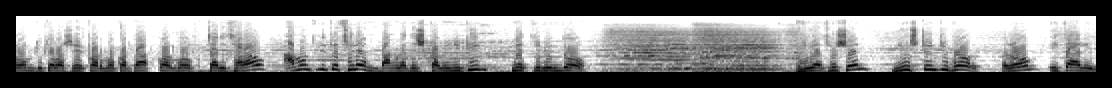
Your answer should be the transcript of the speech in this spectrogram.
রোম দূতাবাসের কর্মকর্তা কর্মচারী ছাড়াও আমন্ত্রিত ছিলেন বাংলাদেশ কমিউনিটির নেতৃবৃন্দ। Riaz Hossain, news twenty Rome, Italy.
